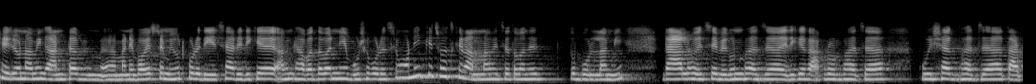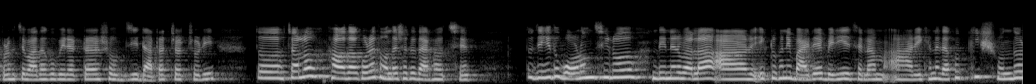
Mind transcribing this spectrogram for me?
সেই জন্য আমি গানটা মানে ভয়েসটা মিউট করে দিয়েছি। আর এদিকে আমি খাবার দাবার নিয়ে বসে পড়েছি। অনেক কিছু আজকে রান্না হয়েছে, তোমাদের তো বললামই। ডাল হয়েছে, বেগুন ভাজা, এদিকে কাঁকরোল ভাজা, পুঁই শাক ভাজা, তারপর হচ্ছে বাঁধাকপির একটা সবজি, ডাটার চচ্চড়ি। তো চলো খাওয়া দাওয়া করে তোমাদের সাথে দেখা হচ্ছে। তো যেহেতু গরম ছিল দিনের বেলা, আর একটুখানি বাইরে বেরিয়েছিলাম, আর এখানে দেখো কি সুন্দর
